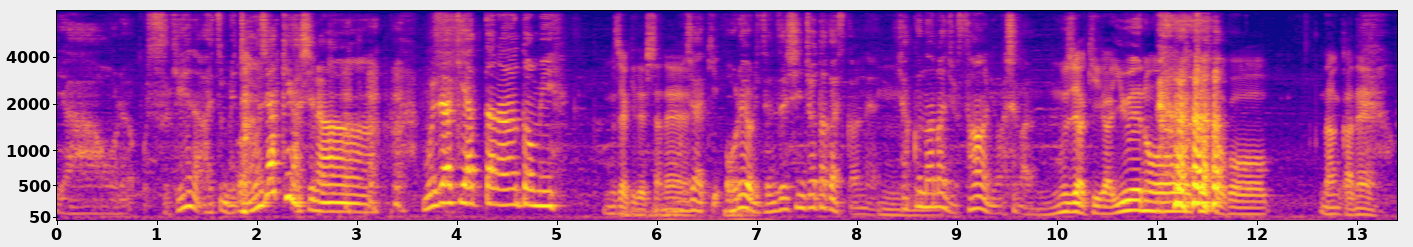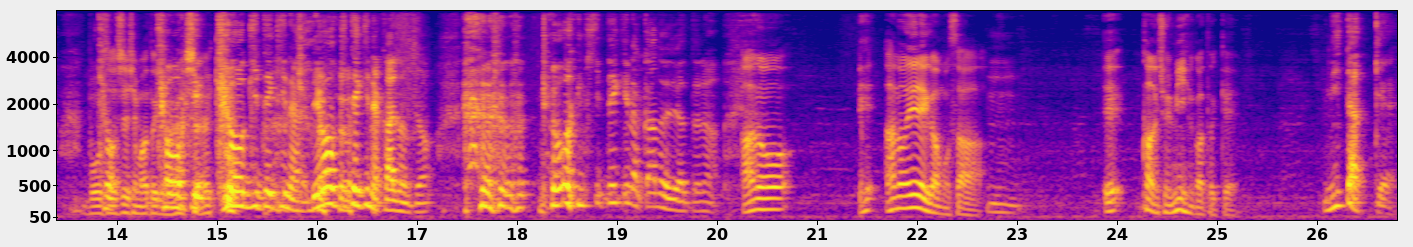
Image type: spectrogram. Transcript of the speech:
いやー俺すげえな。あいつめっちゃ無邪気やしな。無邪気やったなトミー。無邪気でしたね。無邪気。俺より全然身長高いですからね、うん。173ありましたから。無邪気がゆえのちょっとこう なんかね暴走してしまう時もあり狂ましたね。気狂気的な猟奇的な彼女。猟奇的な彼女やったな。あのえあの映画もさうん。えカン一緒に見えへんかったっけ？見たっけ？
